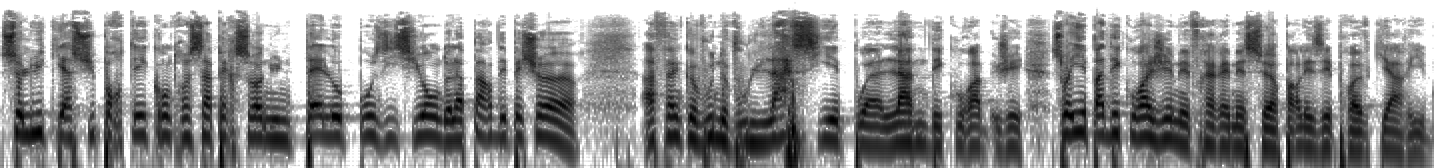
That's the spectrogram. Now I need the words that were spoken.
celui qui a supporté contre sa personne une telle opposition de la part des pécheurs, afin que vous ne vous lassiez point l'âme découragée. Soyez pas découragés, mes frères et mes sœurs, par les épreuves qui arrivent.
